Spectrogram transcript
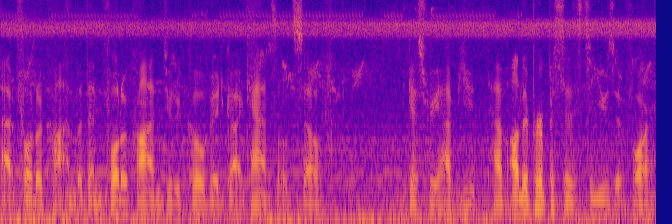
at Photocon, but then Photocon due to COVID got canceled. So I guess we have have other purposes to use it for.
